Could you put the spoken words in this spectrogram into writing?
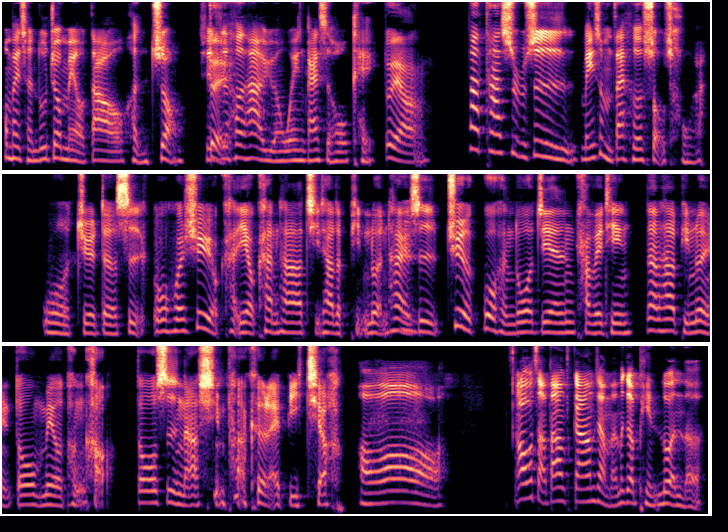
烘焙程度就没有到很重，其实喝它的原味应该是 OK。对啊，那他是不是没什么在喝手冲啊？我觉得是我回去有看，也有看他其他的评论，他也嗯是去了过很多间咖啡厅，那他的评论也都没有很好，都是拿星巴克来比较。哦，哦，我找到刚刚讲的那个评论了，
